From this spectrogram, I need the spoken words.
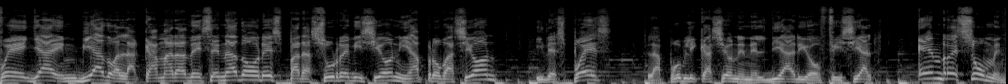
fue ya enviado a la Cámara de Senadores para su revisión y aprobación y después la publicación en el diario oficial. En resumen,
